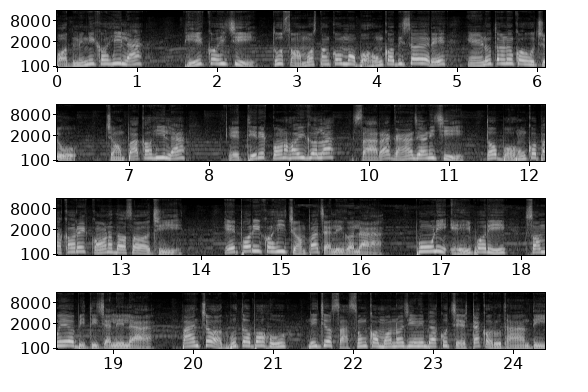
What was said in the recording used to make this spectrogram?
ପଦ୍ମିନୀ କହିଲା ଠିକ୍ କହିଛି ତୁ ସମସ୍ତଙ୍କୁ ମୋ ବୋହୂଙ୍କ ବିଷୟରେ ଏଣୁ ତେଣୁ କହୁଛୁ। ଚମ୍ପା କହିଲା ଏଥିରେ କ'ଣ ହୋଇଗଲା? ସାରା ଗାଁ ଜାଣିଛି ତୋ ବୋହୂଙ୍କ ପାଖରେ କ'ଣ ଦୋଷ ଅଛି? ଏପରି କହି ଚମ୍ପା ଚାଲିଗଲା। ପୁଣି ଏହିପରି ସମୟ ବିତି ଚାଲିଲା। ପାଞ୍ଚ ଅଦ୍ଭୁତ ବୋହୂ ନିଜ ଶାଶୁଙ୍କ ମନ ଜିଣିବାକୁ ଚେଷ୍ଟା କରୁଥାନ୍ତି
